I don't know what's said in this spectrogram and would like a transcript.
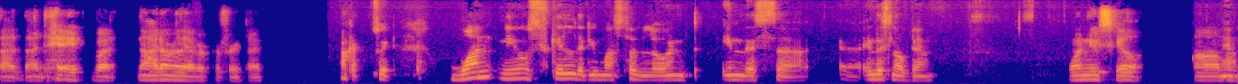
that that day. But no, I don't really have a preferred type. Okay. Sweet. One new skill that you must have learned in this uh, uh, in this lockdown. One new skill. Um, Yeah.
